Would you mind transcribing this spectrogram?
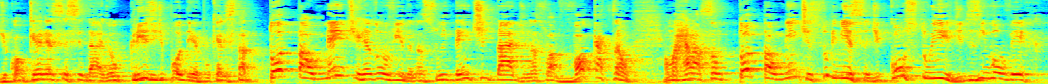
de qualquer necessidade ou crise de poder, porque ela está totalmente resolvida na sua identidade, na sua vocação, é uma relação totalmente submissa de construir, de desenvolver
